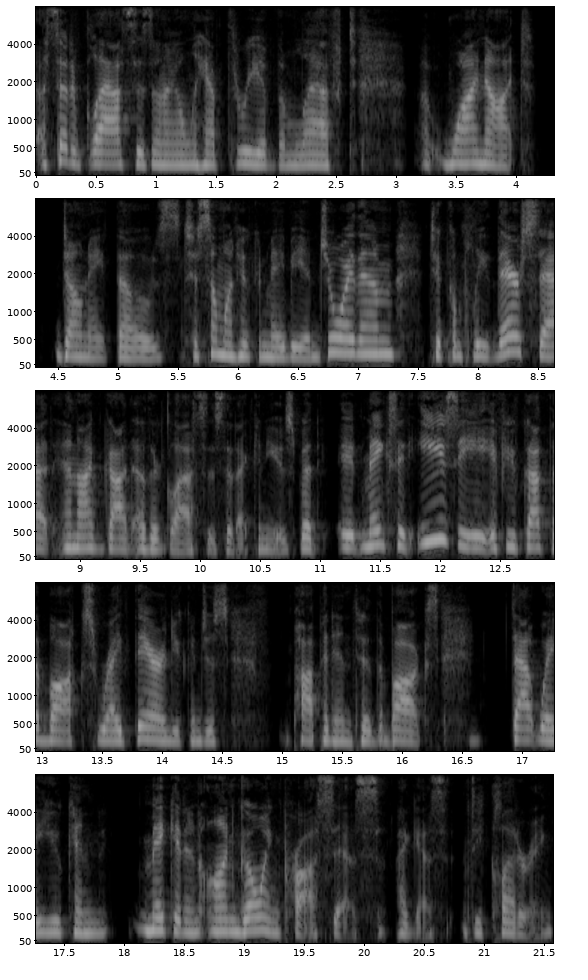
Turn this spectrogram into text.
a, set of glasses and i only have three of them left uh, why not donate those to someone who can maybe enjoy them to complete their set and I've got other glasses that I can use. But it makes it easy if you've got the box right there and you can just pop it into the box. That way you can make it an ongoing process I guess decluttering.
